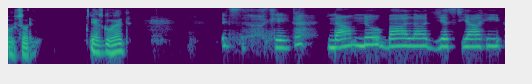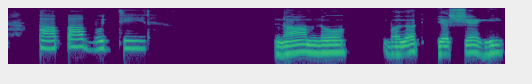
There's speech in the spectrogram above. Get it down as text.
Oh, sorry. Yes, go ahead. It's okay. Namno Bala Yasyahi Papa Buddhir. Nam no balat yasya hi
